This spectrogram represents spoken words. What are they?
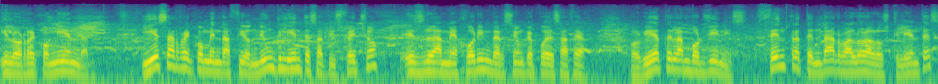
y lo recomiendan. Y esa recomendación de un cliente satisfecho es la mejor inversión que puedes hacer. Olvídate de Lamborghinis, céntrate en dar valor a los clientes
